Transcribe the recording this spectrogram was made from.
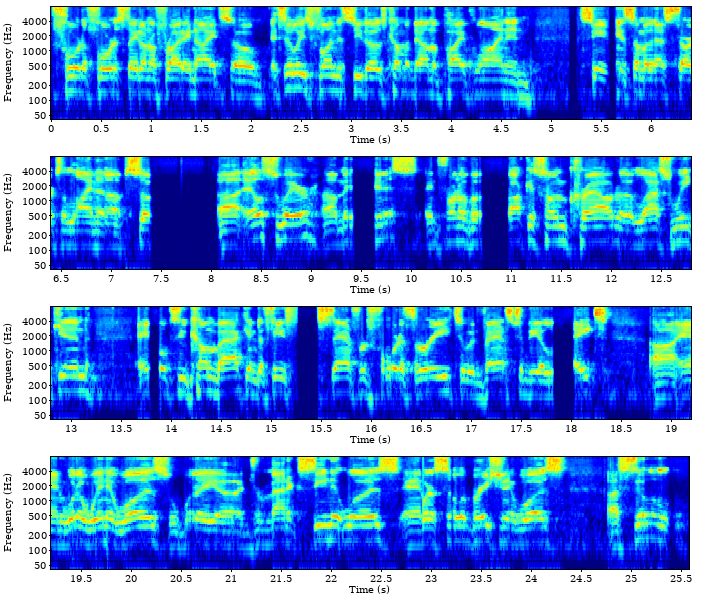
Florida, Florida State on a Friday night. So it's at least fun to see those coming down the pipeline and seeing some of that start to line up. So uh, elsewhere, uh, tennis in front of a raucous home crowd uh, last weekend, able to come back and defeat Stanford four to three to advance to the Elite Eight. Uh, and what a win it was! What a uh, dramatic scene it was, and what a celebration it was. Uh, still,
